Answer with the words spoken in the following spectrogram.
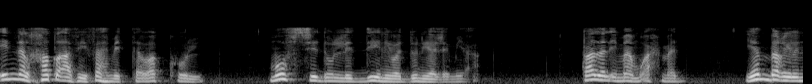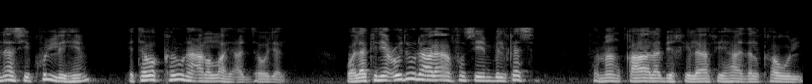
إن الخطأ في فهم التوكل مفسد للدين والدنيا جميعا. قال الإمام أحمد ينبغي للناس كلهم يتوكلون على الله عز وجل ولكن يعودون على أنفسهم بالكسب. فمن قال بخلاف هذا القول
